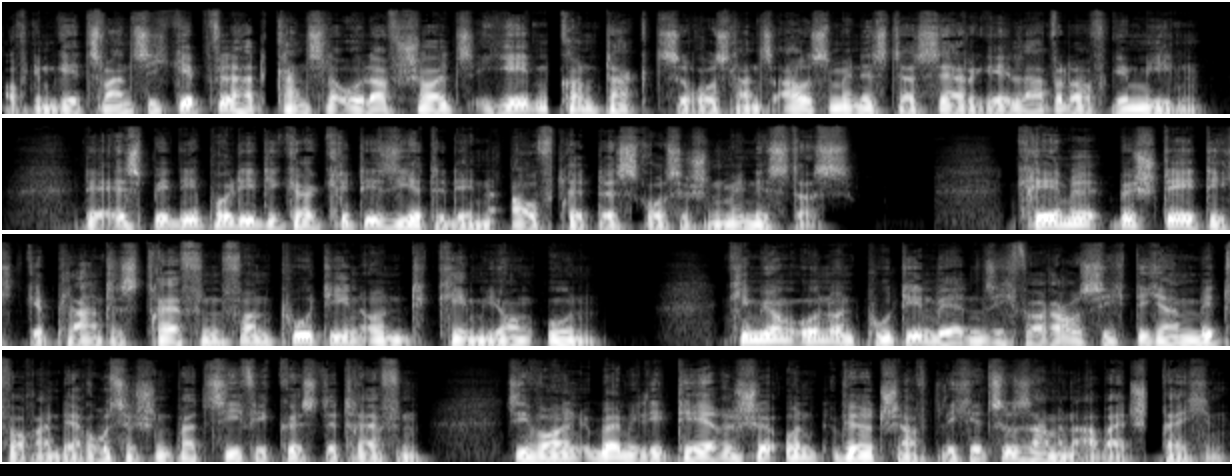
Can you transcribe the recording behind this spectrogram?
Auf dem G20-Gipfel hat Kanzler Olaf Scholz jeden Kontakt zu Russlands Außenminister Sergei Lavrov gemieden. Der SPD-Politiker kritisierte den Auftritt des russischen Ministers. Kreml bestätigt geplantes Treffen von Putin und Kim Jong-un. Kim Jong-un und Putin werden sich voraussichtlich am Mittwoch an der russischen Pazifikküste treffen. Sie wollen über militärische und wirtschaftliche Zusammenarbeit sprechen.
